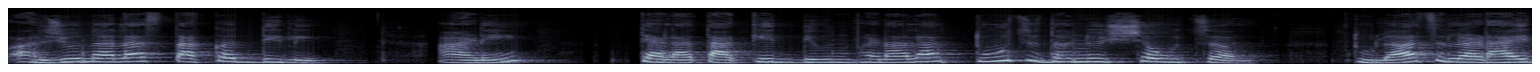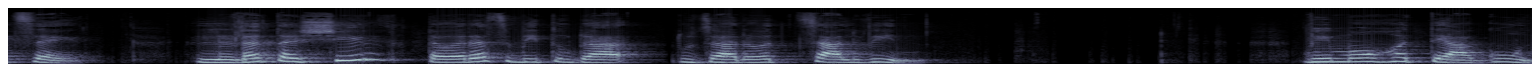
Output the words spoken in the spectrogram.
अर्जुनालाच ताकद दिली आणि त्याला ताकीद देऊन म्हणाला तूच धनुष्य उचल तुलाच लढायचंय. लढत असशील तरच मी तुला तुझा रथ चालवीन. विमोह त्यागून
